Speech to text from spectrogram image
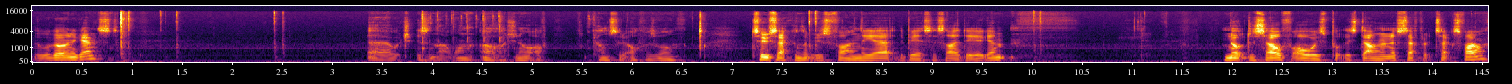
that we're going against. Isn't that one. Oh, do you know what? I've cancelled it off as well. Two seconds, let me just find the, uh, the BSSID again. Note to self, always put this down in a separate text file.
